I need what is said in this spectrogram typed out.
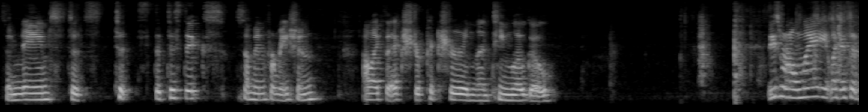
So names, statistics, some information. I like the extra picture and the team logo. These were only, like I said,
